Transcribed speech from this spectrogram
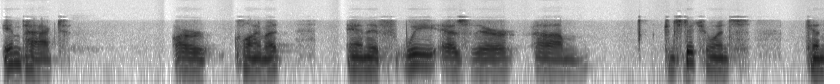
impact our climate, and if we, as their um, constituents, can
